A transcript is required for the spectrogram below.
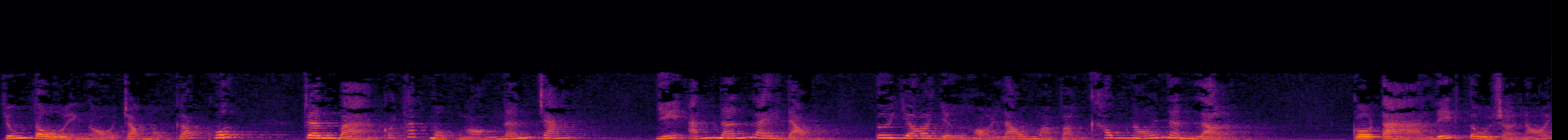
Chúng tôi ngồi trong một góc khuất, Trên bàn có thắp một ngọn nến trắng. Dưới ánh nến lay động, Tôi do dự hồi lâu mà vẫn không nói nên lời. Cô ta liếc tôi rồi nói,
